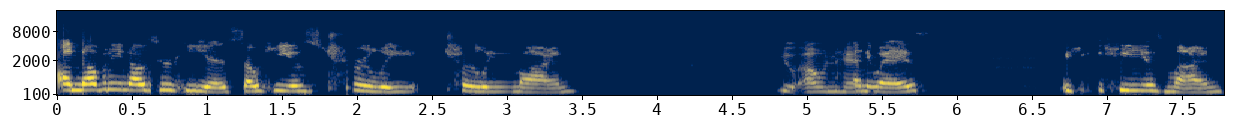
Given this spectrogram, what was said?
And nobody knows who he is, so he is truly, truly mine. You own him. Anyways, he- is mine.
